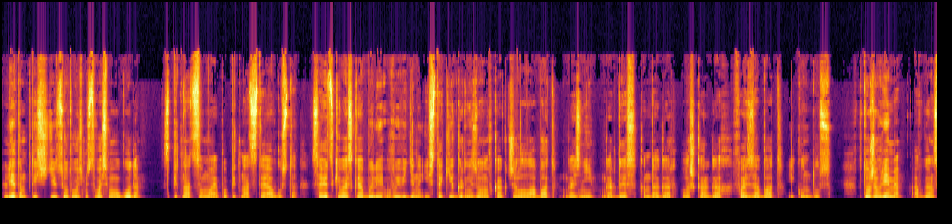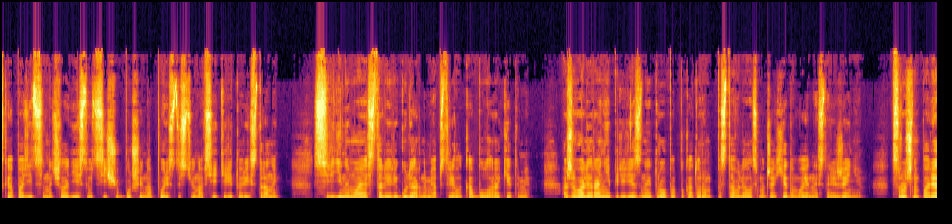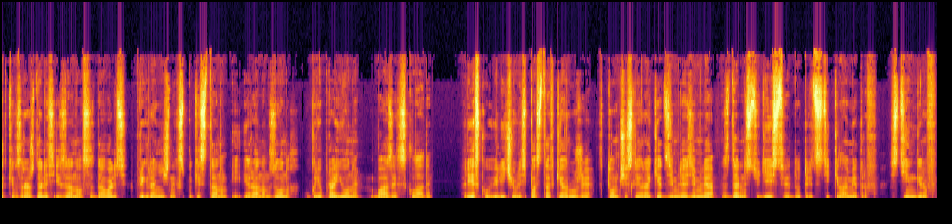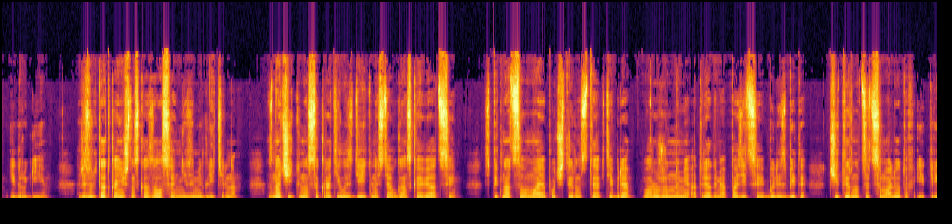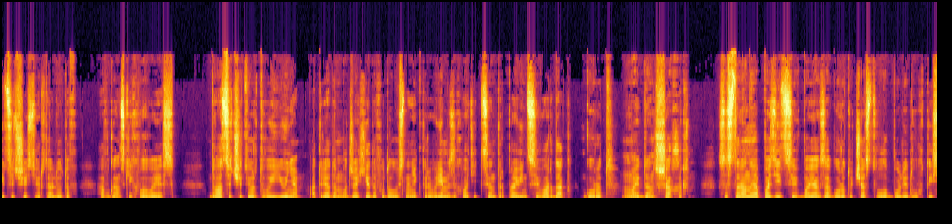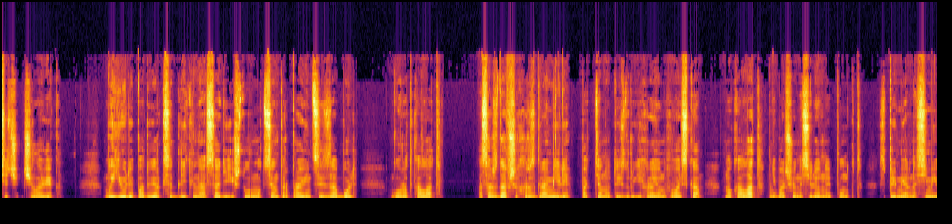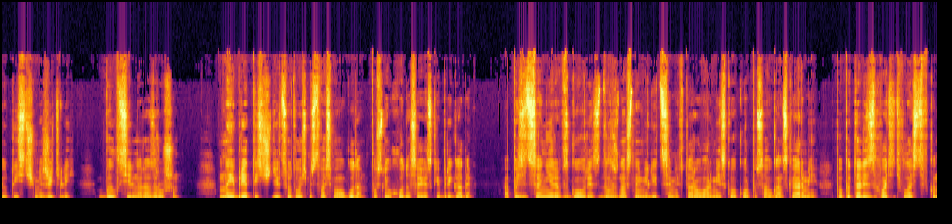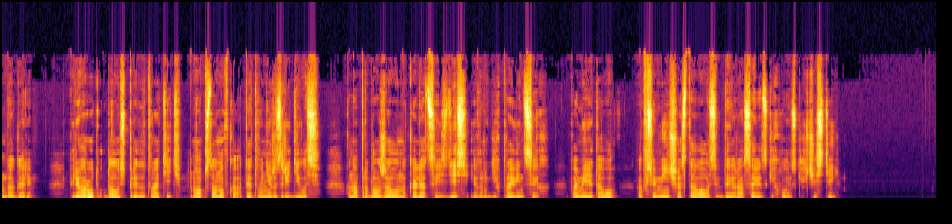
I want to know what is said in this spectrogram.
Летом 1988 года с 15 мая по 15 августа советские войска были выведены из таких гарнизонов, как Джалалабад, Газни, Гардес, Кандагар, Лашкаргах, Файзабад и Кундуз. В то же время афганская оппозиция начала действовать с еще большей напористостью на всей территории страны. С середины мая стали регулярными обстрелы Кабула ракетами. Оживали ранее перерезанные тропы, по которым поставлялось маджахедам военное снаряжение. В срочном порядке возрождались и заново создавались в приграничных с Пакистаном и Ираном зонах укрепрайоны, базы, склады. Резко увеличивались поставки оружия, в том числе ракет «Земля-Земля» с дальностью действия до 30 километров, «Стингеров» и другие. Результат, конечно, сказался незамедлительно – значительно сократилась деятельность афганской авиации. С 15 мая по 14 октября вооруженными отрядами оппозиции были сбиты 14 самолетов и 36 вертолетов афганских ВВС. 24 июня отрядам маджахедов удалось на некоторое время захватить центр провинции Вардак, город Майдан-Шахар. Со стороны оппозиции в боях за город участвовало более 2000 человек. В июле подвергся длительной осаде и штурму центр провинции Заболь, город Калат. Осаждавших разгромили подтянутые из других районов войска, но Калат, небольшой населенный пункт с примерно семью тысячами жителей, был сильно разрушен. В ноябре 1988 года, после ухода советской бригады, оппозиционеры в сговоре с должностными лицами 2-го армейского корпуса афганской армии попытались захватить власть в Кандагаре. Переворот удалось предотвратить, но обстановка от этого не разрядилась, она продолжала накаляться и здесь, и в других провинциях, по мере того, как все меньше оставалось в ДРА советских воинских частей.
